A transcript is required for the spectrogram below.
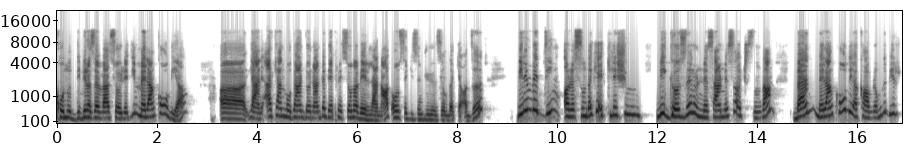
konu biraz evvel söylediğim melankolya, e, yani erken modern dönemde depresyona verilen ad, 18. yüzyıldaki adı, bilim ve din arasındaki etkileşimi gözler önüne sermesi açısından ben melankolya kavramını bir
